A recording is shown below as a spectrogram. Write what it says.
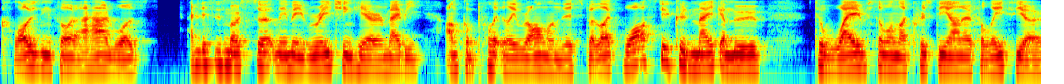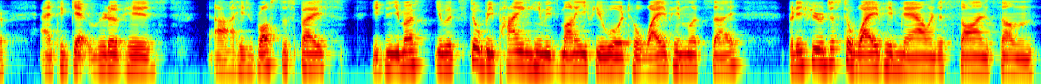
closing thought I had was, and this is most certainly me reaching here, and maybe I'm completely wrong on this, but like, whilst you could make a move to waive someone like Cristiano Felicio and to get rid of his uh, his roster space, you, you most you would still be paying him his money if you were to waive him, let's say. But if you were just to waive him now and just sign some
